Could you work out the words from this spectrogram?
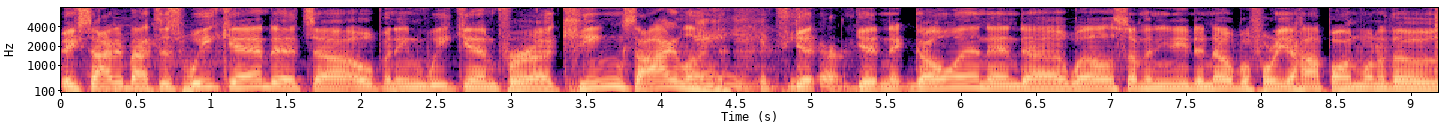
Excited about this weekend. It's uh, opening weekend for uh, Kings Island. Hey, it's Get- here. getting it going, and uh, well, something you need to know before you hop on one of those.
